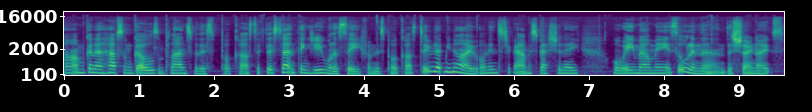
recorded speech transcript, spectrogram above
Uh, I'm going to have some goals and plans for this podcast. If there's certain things you want to see from this podcast, do let me know on Instagram especially or email me. It's all in the the show notes.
